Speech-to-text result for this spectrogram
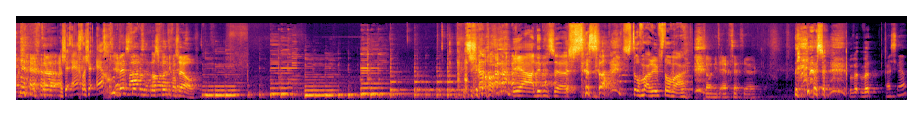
Als je echt... eh, Als je echt, als je echt goed bent, dan, dan dan speelt hij vanzelf. ja, dit is... eh, st- stop maar, Ruud, stop maar. Zo niet echt, zegt hij ook. Wat- wat- Waar is hij nou?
